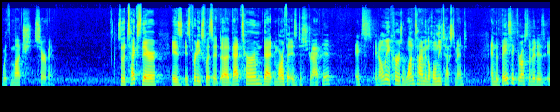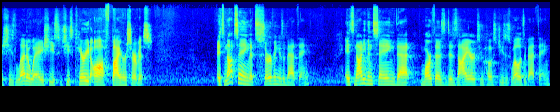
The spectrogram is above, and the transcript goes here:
with much serving. So the text there is, is pretty explicit. Uh, that term that Martha is distracted, it's, it only occurs one time in the whole New Testament. And the basic thrust of it is, is she's led away, she's, she's carried off by her service. It's not saying that serving is a bad thing. It's not even saying that Martha's desire to host Jesus well is a bad thing.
